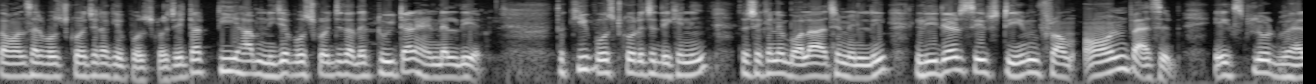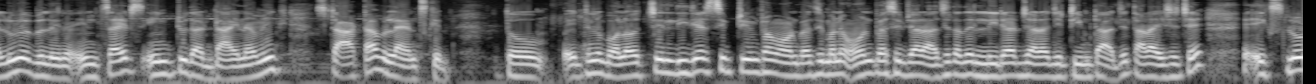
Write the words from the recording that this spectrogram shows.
কামাল স্যার পোস্ট করেছে, না কে পোস্ট করেছে। এটা টি হাব নিজে পোস্ট করেছে তাদের টুইটার হ্যান্ডেল দিয়ে। তো কি পোস্ট করেছে দেখে নিই তো সেখানে বলা আছে mainly leadership team from OnPassive explore valuable insights into the dynamic startup landscape তো এখানে বলা হচ্ছে লিডারশিপ টিম ফ্রম অন প্যাসিভ মানে অন প্যাসিভ যারা আছে, তাদের লিডার যারা যে টিমটা আছে, তারা এসেছে এক্সপ্লোর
